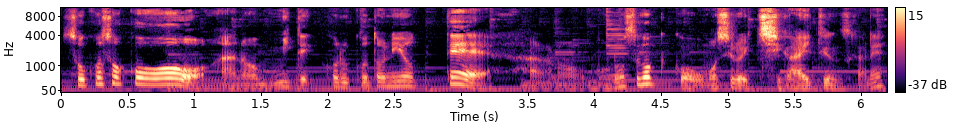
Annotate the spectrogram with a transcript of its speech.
そこそこをあの見てくることによってあのものすごくこう面白い違いっていうんですかね。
